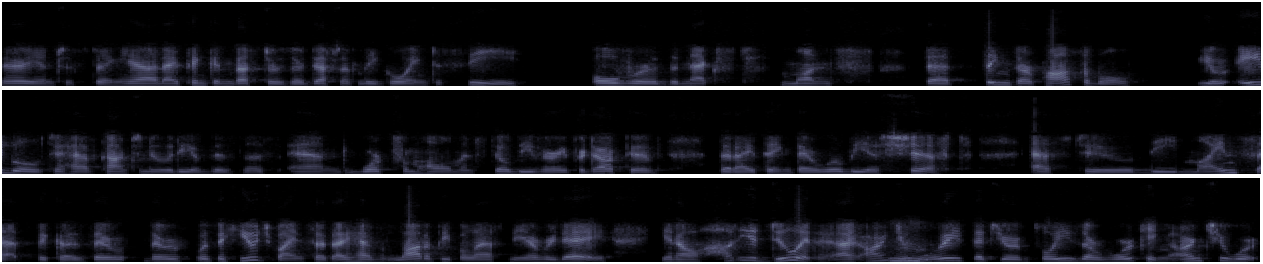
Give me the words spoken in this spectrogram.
Very interesting. Yeah, and I think investors are definitely going to see over the next months that things are possible. You're able to have continuity of business and work from home and still be very productive. That I think there will be a shift as to the mindset because there there was a huge mindset. I have a lot of people ask me every day, you know how do you do it? Aren't you mm. worried that your employees are working? Aren't you wor-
